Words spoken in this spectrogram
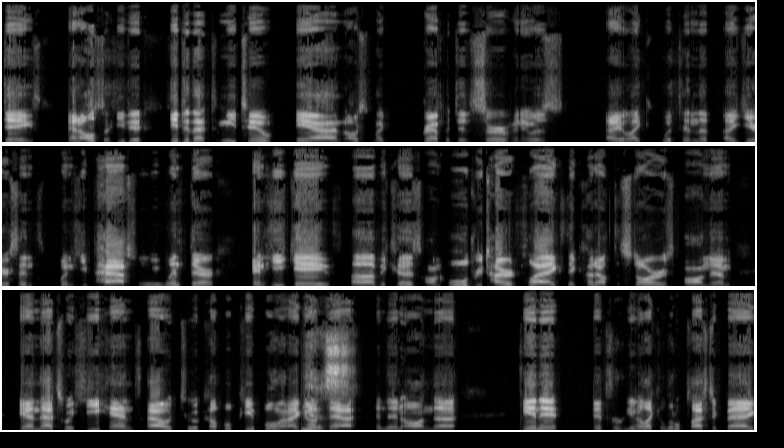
days, and also he did he did that to me too. And also my grandpa did serve, and it was I like within the a year since when he passed when we went there, and he gave uh, because on old retired flags they cut out the stars on them, and that's what he hands out to a couple people, and I got Yes. that, and then on the in it it's you know like a little plastic bag,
